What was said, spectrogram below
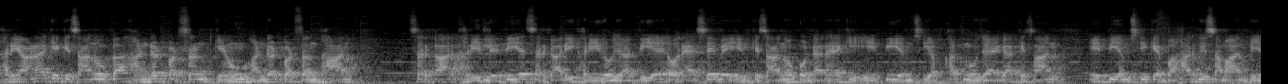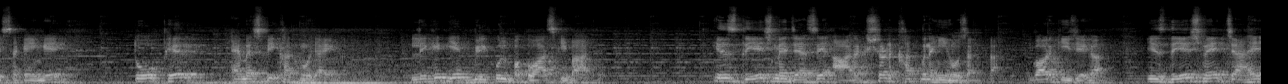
हरियाणा के किसानों का 100 परसेंट गेहूँ 100 परसेंट धान सरकार खरीद लेती है, सरकारी खरीद हो जाती है और ऐसे में इन किसानों को डर है कि एपीएमसी अब ख़त्म हो जाएगा, किसान एपीएमसी के बाहर भी सामान बेच सकेंगे तो फिर एमएसपी खत्म हो जाएगा। लेकिन ये बिल्कुल बकवास की बात है। इस देश में जैसे आरक्षण खत्म नहीं हो सकता, गौर कीजिएगा। इस देश में चाहे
